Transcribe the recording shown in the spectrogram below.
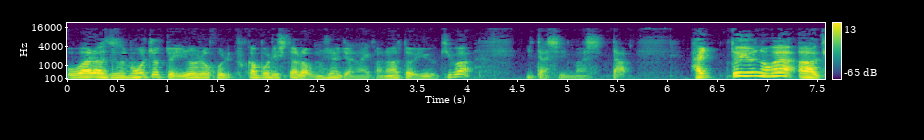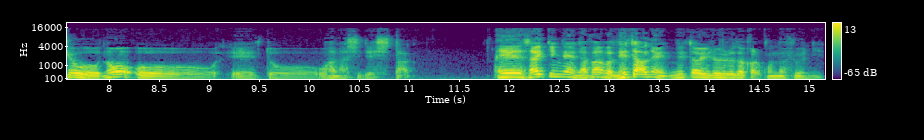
終わらず、もうちょっといろいろ深掘りしたら面白いんじゃないかなという気はいたしました。はい。というのが、あ今日の、えっ、ー、と、お話でした。えー、最近ね、なかなかネタね、ネタいろいろだからこんな風に、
